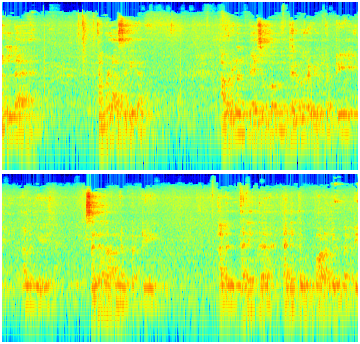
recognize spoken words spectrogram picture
நல்ல தமிழாசிரியர். அவருடன் பேசும்போது திருமுறைகள் பற்றி அல்லது சங்ககாரங்கள் பற்றி அல்லது தனித்த தனித்த பாடல்கள் பற்றி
